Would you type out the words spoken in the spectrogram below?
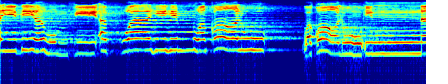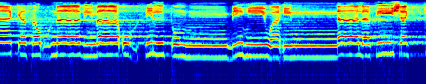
أَيْدِيَهُمْ فِي أَفْوَاهِهِمْ وَقَالُوا وَقَالُوا إِنَّا كَفَرْنَا بِمَا أُرْسِلْتُم بِهِ وَإِنَّا لَفِي شَكٍّ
